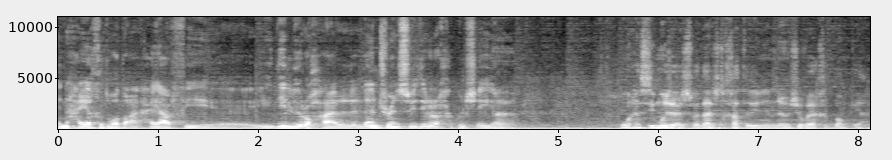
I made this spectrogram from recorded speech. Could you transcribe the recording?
انه حياخذ وضعه حيعرف يدير لي روحه الانترنس ويدير لي روحه كل شيء يعني. آه. هو حسي مزعج فداش خاطر انه نشوفه ياخذ بامب يعني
